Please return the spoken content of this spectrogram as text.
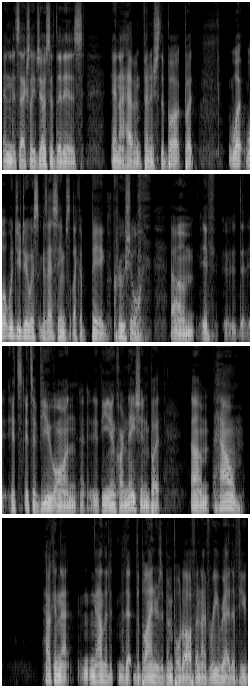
and that it's actually Joseph that is. And I haven't finished the book, but what what would you do with because that seems like a big crucial um if it's it's a view on uh, the incarnation but um how how can that now that that the blinders have been pulled off and I've reread a few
